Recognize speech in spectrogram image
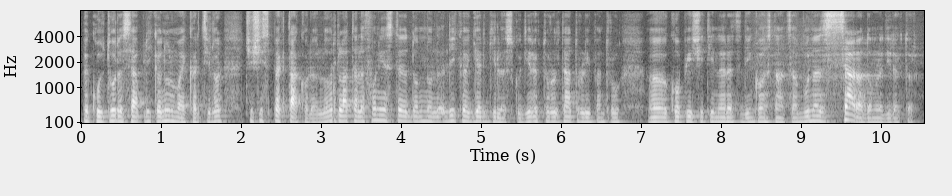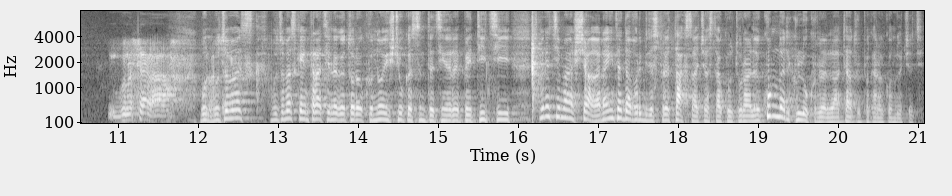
pe cultură se aplică nu numai cărților, ci și spectacolelor. La telefon este domnul Lică Gherghilescu, directorul Teatrului pentru uh, Copii și Tineret din Constanța. Bună seara, domnule director! Bună seara! Bun, mulțumesc, mulțumesc că intrați în legătură cu noi, știu că sunteți în repetiții. Spuneți-mi așa, înainte de a vorbi despre taxa aceasta culturală, cum merg lucrurile la teatru pe care îl conduceți?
